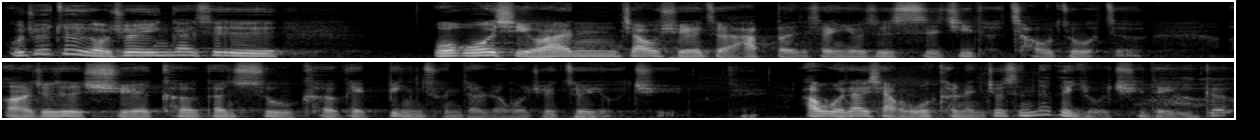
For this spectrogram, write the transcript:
我觉得最有趣的应该是我我喜欢教学者，他本身又是实际的操作者，呃，就是学科跟术科可以并存的人，我觉得最有趣。对啊，我在想，我可能就是那个有趣的一个。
